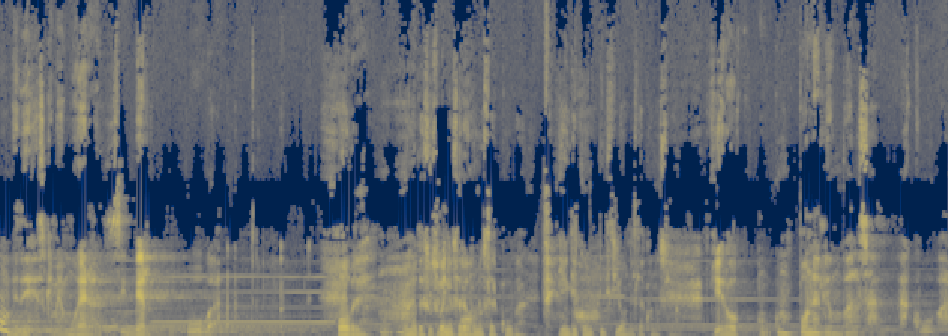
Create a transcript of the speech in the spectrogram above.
no me dejes que me muera sin ver Cuba. pobre. Uno de sus sueños era conocer Cuba. ¿Y en qué condiciones la conoció? Quiero ponerle un balsa a Cuba.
